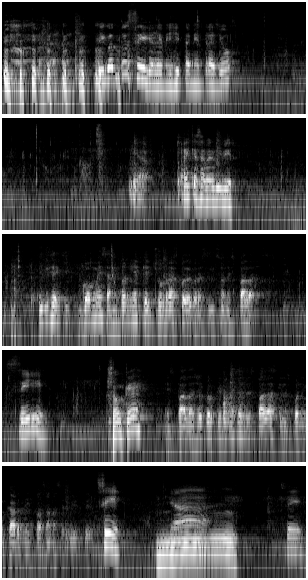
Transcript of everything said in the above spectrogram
Digo, tú síguele, mijita, mientras yo. Ya. Hay que saber vivir. Y dice aquí Gómez Antonia que el churrasco de Brasil son espadas. Sí. ¿Son qué? Espadas, yo creo que son esas espadas que les ponen carne y pasan a servirte. Sí. Ya. Mm, Sí.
